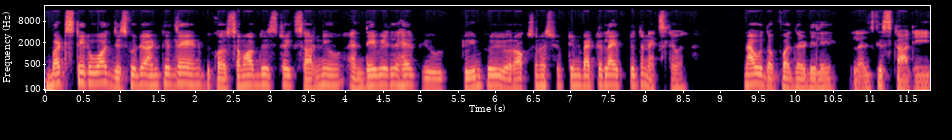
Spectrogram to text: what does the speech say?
but still watch this video until the end because some of these tricks are new and they will help you to improve your Oxygen 15 battery life to the next level. Now without further delay, let's get started.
